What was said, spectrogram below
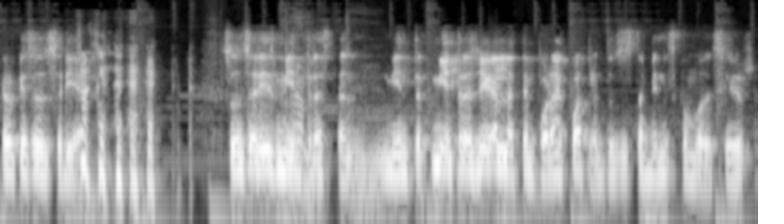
Creo que eso sería. Son series mientras, tan- mientras, mientras llega la temporada 4. Entonces también es como decir.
